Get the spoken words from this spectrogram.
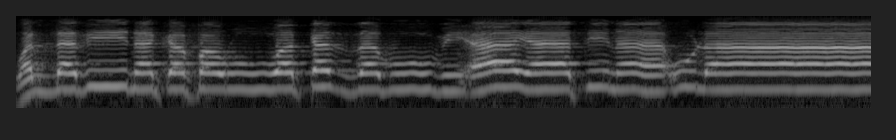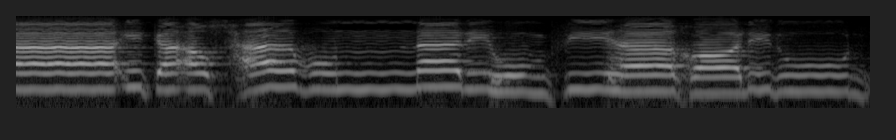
وَالَّذِينَ كَفَرُوا وَكَذَّبُوا بِآيَاتِنَا أُولَئِكَ أَصْحَابُ النَّارِ هُمْ فِيهَا خَالِدُونَ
